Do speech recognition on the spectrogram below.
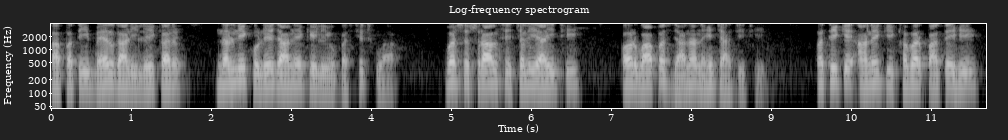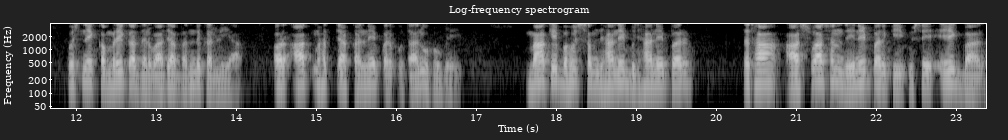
का पति बैलगाड़ी लेकर नलनी को ले जाने के लिए उपस्थित हुआ। वह ससुराल से चली आई थी और वापस जाना नहीं चाहती थी। पति के आने की खबर पाते ही उसने कमरे का दरवाज़ा बंद कर लिया और आत्महत्या करने पर उतारू हो गई। माँ के बहुत समझाने बुझाने पर तथा आश्वासन देने पर कि उसे एक बार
